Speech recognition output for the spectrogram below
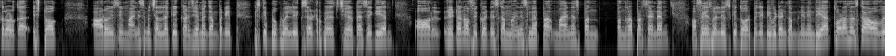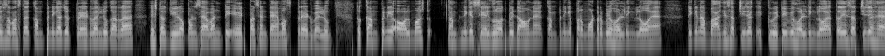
करोड़ का stock R O C minus में चल रहा है, क्योंकि कर्जे में कंपनी इसकी बुक वैल्यू इकसठ रुपये छः पैसे की है, और रिटर्न ऑफ़ इक्विटी इसका माइनस में माइनस पंद्रह परसेंट है और फेस वैल्यू इसके दो रुपये की डिविडेंड कंपनी ने दिया। थोड़ा सा इसका ऑब्वियस समझता है कंपनी का जो ट्रेड वैल्यू कर रहा है stock zero point seventy eight percent time of trade value तो कंपनी ऑलमोस्ट कंपनी के सेल ग्रोथ भी डाउन है कंपनी के प्रमोटर भी होल्डिंग लो है, ठीक है ना? बाकी सब चीज़ें इक्विटी भी होल्डिंग लो है तो ये सब चीज़ें है।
